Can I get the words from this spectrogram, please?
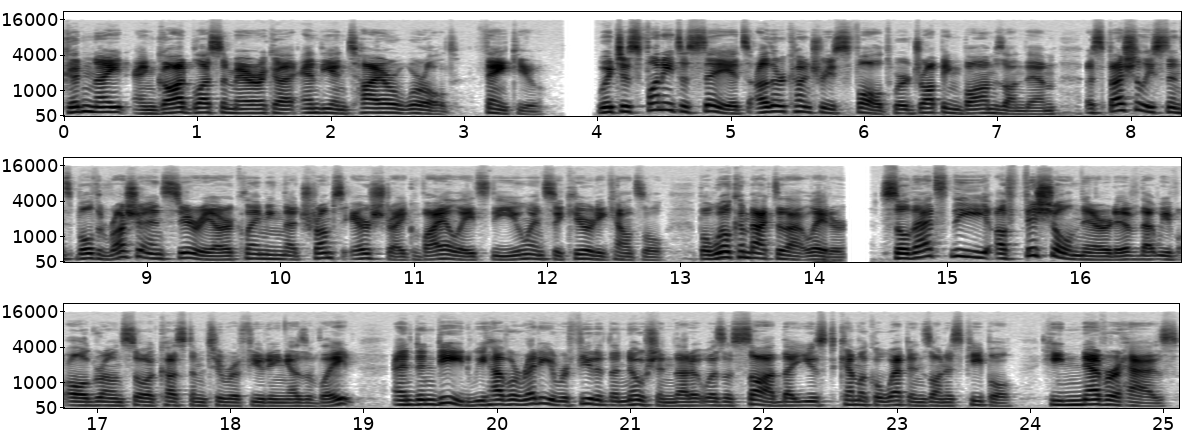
Good night, and God bless America and the entire world. Thank you. Which is funny to say it's other countries' fault we're dropping bombs on them, especially since both Russia and Syria are claiming that Trump's airstrike violates the UN Security Council, but we'll come back to that later. So that's the official narrative that we've all grown so accustomed to refuting as of late, and indeed, we have already refuted the notion that it was Assad that used chemical weapons on his people. He never has.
